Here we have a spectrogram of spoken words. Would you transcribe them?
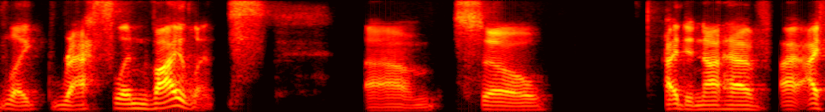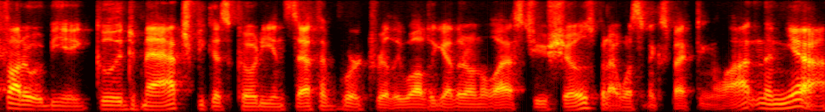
like wrestling violence. Um, so I did not have I, I, thought it would be a good match because Cody and Seth have worked really well together on the last two shows, but I wasn't expecting a lot. And then yeah,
